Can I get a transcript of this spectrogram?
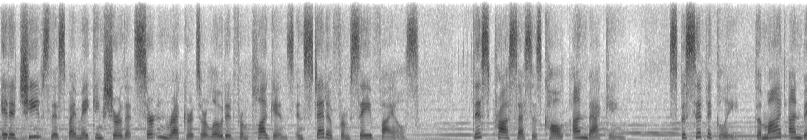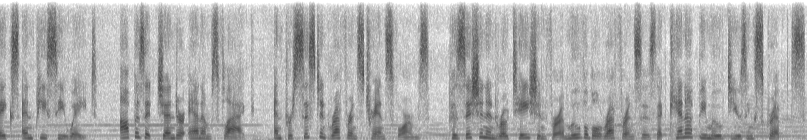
It achieves this by making sure that certain records are loaded from plugins instead of from save files. This process is called unbacking. Specifically, the mod unbakes NPC weight, opposite gender anims flag, and persistent reference transforms, position and rotation for immovable references that cannot be moved using scripts,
